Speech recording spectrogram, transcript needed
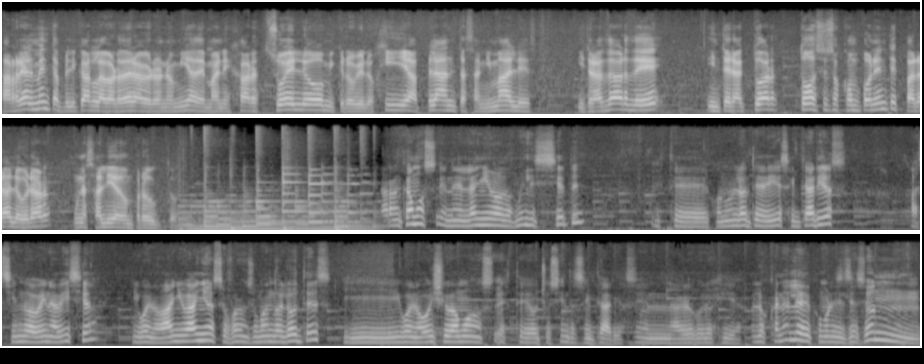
realmente aplicar la verdadera agronomía de manejar suelo, microbiología, plantas, animales y tratar de interactuar todos esos componentes para lograr una salida de un producto. Arrancamos en el año 2017 este, con un lote de 10 hectáreas haciendo avena vicia y bueno, año a año se fueron sumando lotes y bueno, hoy llevamos este, 800 hectáreas en agroecología. Los canales de comercialización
